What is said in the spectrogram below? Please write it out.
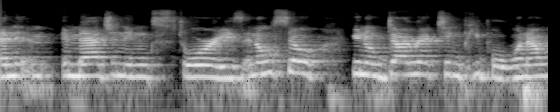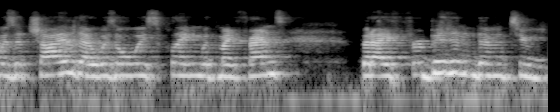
and imagining stories and also you know directing people. When i was a child i was always playing with my friends but i forbidden them to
